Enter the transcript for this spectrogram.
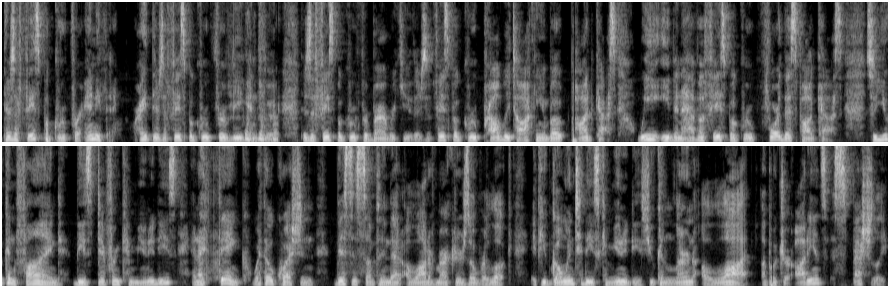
there's a Facebook group for anything right? There's a Facebook group for vegan food. There's a Facebook group for barbecue. There's a Facebook group probably talking about podcasts. We even have a Facebook group for this podcast. So you can find these different communities. And I think without question, this is something that a lot of marketers overlook. If you go into these communities, you can learn a lot about your audience, especially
